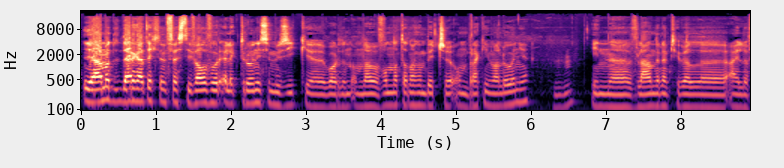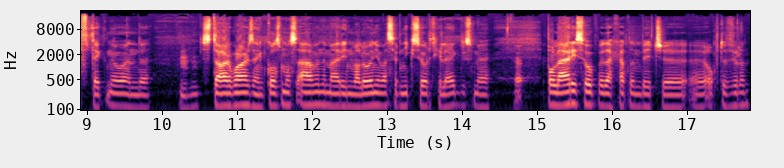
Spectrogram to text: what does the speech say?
Ja, maar daar gaat echt een festival voor elektronische muziek worden, omdat we vonden dat dat nog een beetje ontbrak in Wallonië. Mhm. In uh, Vlaanderen heb je wel uh, I Love Techno en de Mhm. Star Wars en Cosmos-avonden, maar in Wallonië was er niks soortgelijk. Dus met Ja. Polaris hopen we dat gat een beetje uh, op te vullen.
